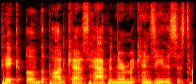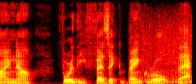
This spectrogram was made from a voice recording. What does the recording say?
pick of the podcast happen there, Mackenzie. This is time now for the Fezzik bankroll bet.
